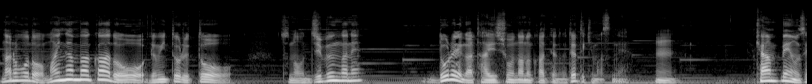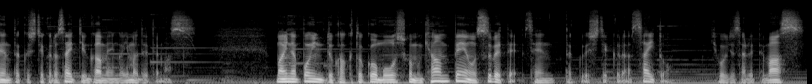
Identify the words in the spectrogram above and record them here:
なるほど。マイナンバーカードを読み取ると、その自分がね、どれが対象なのかっていうのが出てきますね。うん。キャンペーンを選択してくださいっていう画面が今出てます。マイナポイント獲得を申し込むキャンペーンをすべて選択してくださいと表示されてます。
